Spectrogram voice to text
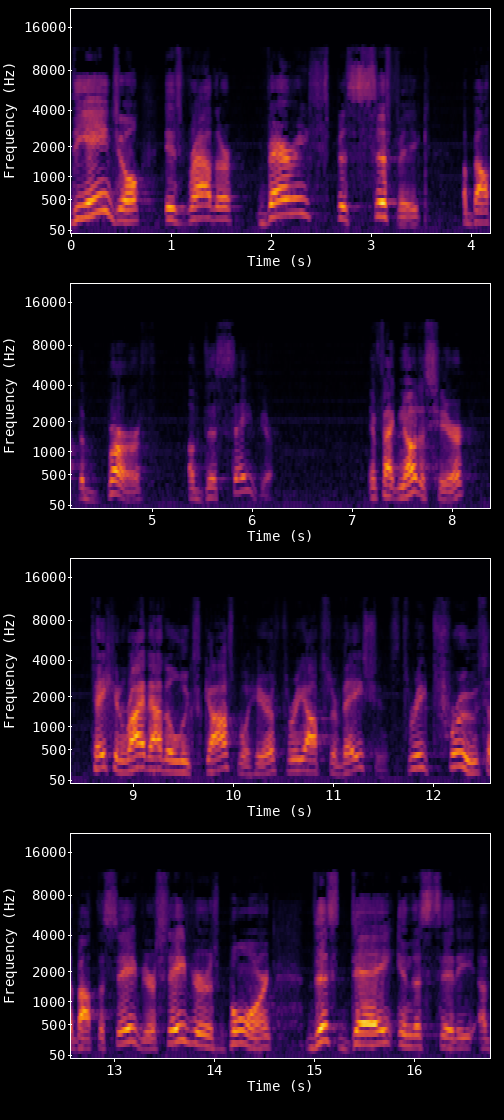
The angel is rather very specific about the birth of this Savior. In fact, notice here, taken right out of Luke's gospel here, three observations, three truths about the Savior. Savior is born this day in the city of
